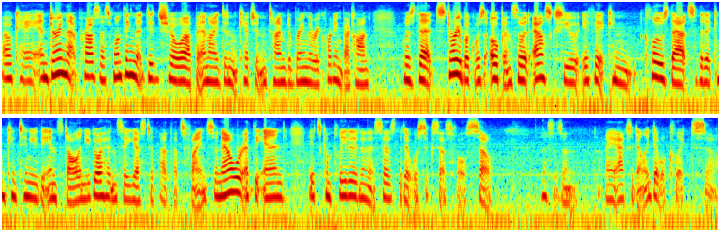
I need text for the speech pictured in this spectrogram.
Okay, and during that process, one thing that did show up, and I didn't catch it in time to bring the recording back on, was that Storybook was open, so it asks you if it can close that so that it can continue the install, and you go ahead and say yes to that, that's fine. So now we're at the end, it's completed, and it says that it was successful. So, this is an, I accidentally double clicked, so,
